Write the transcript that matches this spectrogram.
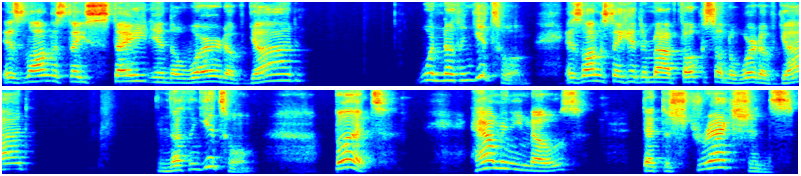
as long as they stayed in the word of God, would nothing get to them. As long as they had their mind focused on the word of God, nothing get to them. But how many knows that distractions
